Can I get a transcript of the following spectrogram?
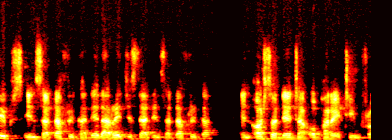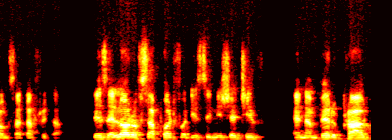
ships in South Africa that are registered in South Africa and also that are operating from South Africa. There's a lot of support for this initiative, and I'm very proud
